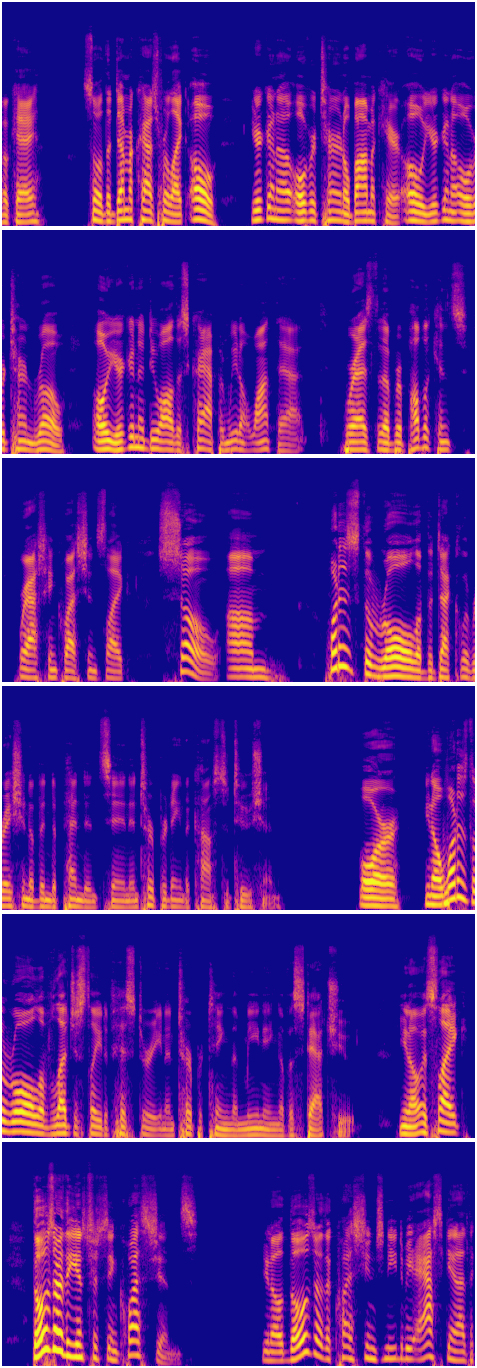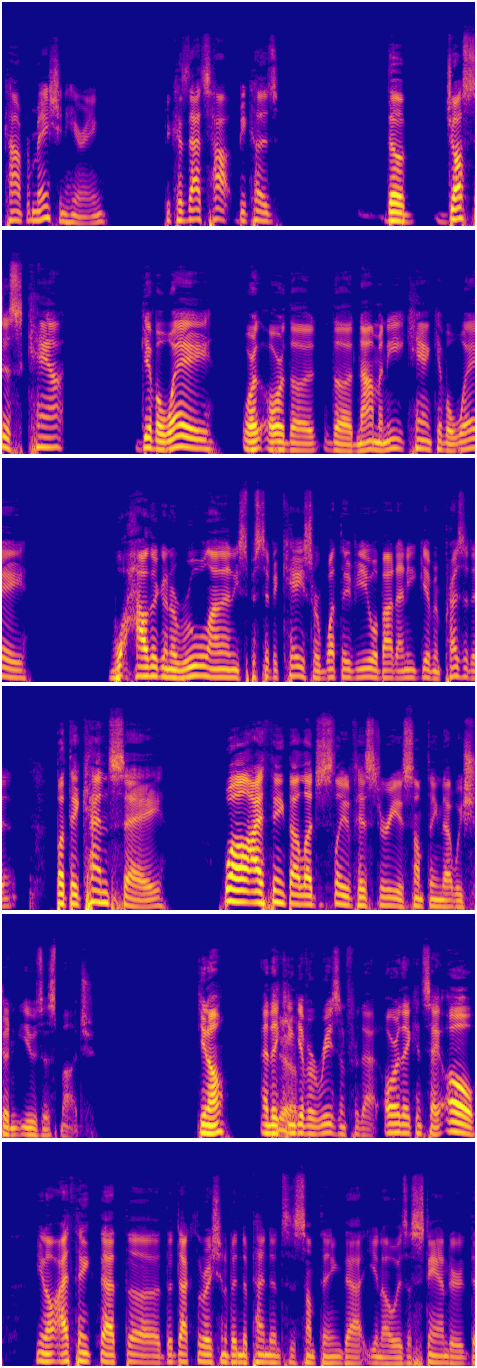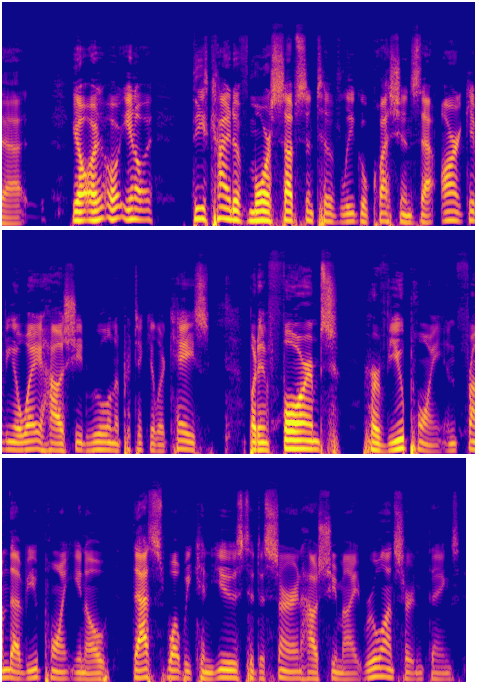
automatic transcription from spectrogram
Okay, so the Democrats were like, "Oh, you're gonna overturn Obamacare. Oh, you're gonna overturn Roe. Oh, you're gonna do all this crap, and we don't want that." Whereas the Republicans were asking questions like, "So, um, what is the role of the Declaration of Independence in interpreting the Constitution? Or, you know, what is the role of legislative history in interpreting the meaning of a statute? You know, it's like those are the interesting questions. You know, those are the questions you need to be asking at the confirmation hearing because that's how because the justice can't give away or or the the nominee can't give away wh- how they're going to rule on any specific case or what they view about any given president, but they can say, "Well, I think that legislative history is something that we shouldn't use as much." You know, and they Yeah. can give a reason for that, or they can say, "Oh, you know, I think that the the Declaration of Independence is something that you know is a standard that you know, or, or you know." These kind of more substantive legal questions that aren't giving away how she'd rule in a particular case, but informs her viewpoint, and from that viewpoint, you know, that's what we can use to discern how she might rule on certain things.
